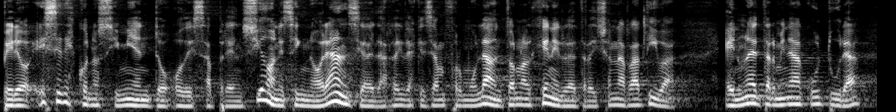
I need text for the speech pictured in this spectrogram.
pero ese desconocimiento o desaprensión, esa ignorancia de las reglas que se han formulado en torno al género y la tradición narrativa en una determinada cultura,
